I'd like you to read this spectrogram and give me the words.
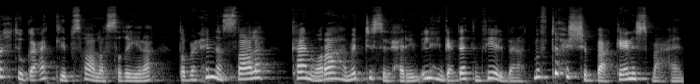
رحت وقعدت لي بصالة صغيرة. طبعا حنا الصالة كان وراها مجلس الحريم اللي هن قعداتن فيه البنات. مفتوح الشباك يعني اسمعهن.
